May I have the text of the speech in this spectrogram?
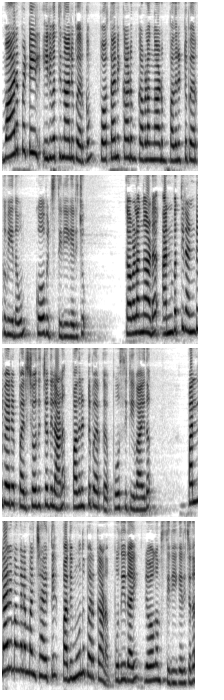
വാരപ്പെട്ടിയിൽ ഇരുപത്തിനാല് പേർക്കും പോത്താനിക്കാടും കവളങ്ങാടും പതിനെട്ട് പേർക്ക് വീതവും കോവിഡ് സ്ഥിരീകരിച്ചു. കവളങ്ങാട് അൻപത്തിരണ്ട് പേരെ പരിശോധിച്ചതിലാണ് പതിനെട്ട് പേർക്ക് പോസിറ്റീവായത്. പല്ലാരിമംഗലം പഞ്ചായത്തിൽ പതിമൂന്ന് പേർക്കാണ് പുതിയതായി രോഗം സ്ഥിരീകരിച്ചത്.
